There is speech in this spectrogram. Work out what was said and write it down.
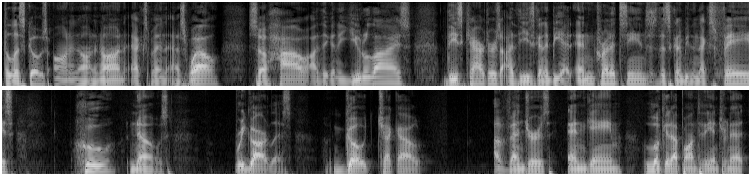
The list goes on and on and on. X Men as well. So, how are they going to utilize these characters? Are these going to be at end credit scenes? Is this going to be the next phase? Who knows? Regardless, go check out Avengers Endgame. Look it up onto the internet.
